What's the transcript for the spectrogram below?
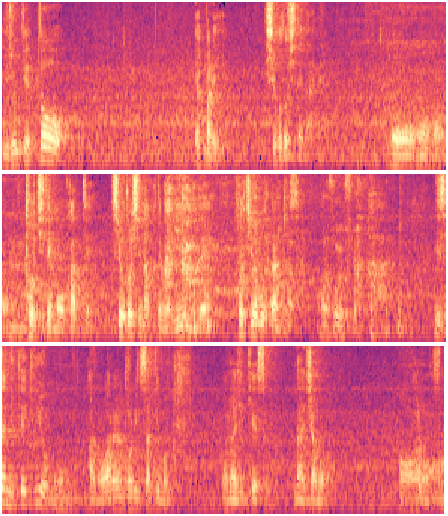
いるけどやっぱり仕事してないね。土地で儲かって仕事しなくてもいいんで土地を売ったんです。あそうですか。実際日系企業もあの我々の取引先も同じケースが何社もあるんですね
